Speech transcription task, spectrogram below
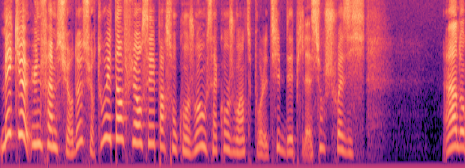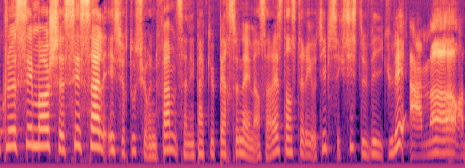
Mais qu'une femme sur deux, surtout, est influencée par son conjoint ou sa conjointe pour le type d'épilation choisi. Hein, donc le c'est moche, c'est sale, et surtout sur une femme, ça n'est pas que personnel, hein, ça reste un stéréotype sexiste véhiculé à mort.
